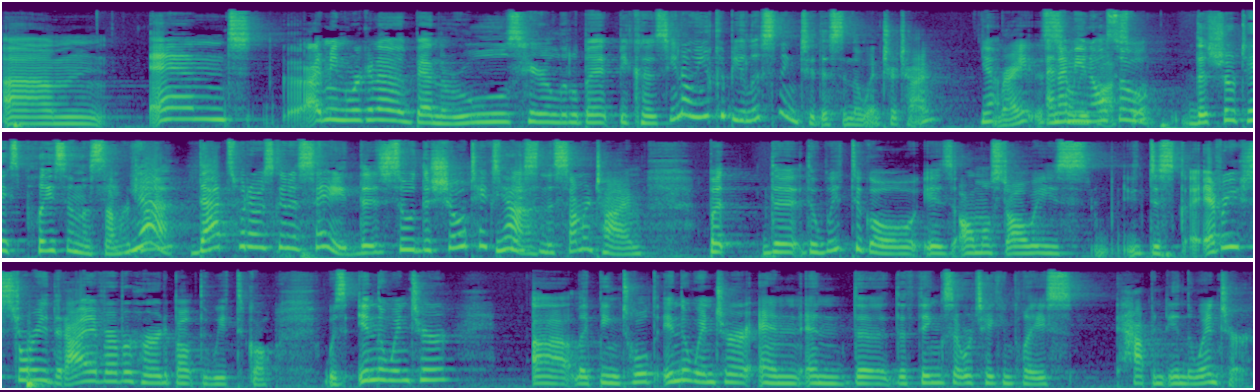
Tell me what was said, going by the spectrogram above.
Um, and I mean, we're gonna bend the rules here a little bit because you know you could be listening to this in the wintertime, Yeah, right? It's and I totally mean, also the show takes place in the summertime. Yeah, that's what I was gonna say. The, so the show takes Yeah. place in the summertime, but the the Wittigo is almost always dis- every story that I have ever heard about the Wittigo was in the winter, uh, like being told in the winter, and and the the things that were taking place happened in the winter.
